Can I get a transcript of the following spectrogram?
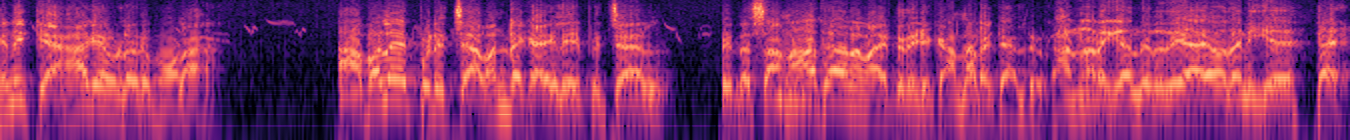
എനിക്കാകെ ഉള്ള ഒരു മോളാ. അവളെ പിടിച്ച് അവന്റെ കയ്യിൽ ഏൽപ്പിച്ചാൽ പിന്നെ സമാധാനമായിട്ട് എനിക്ക് കണ്ണടയ്ക്കാമല്ലോ കണ്ണടയ്ക്കാൻ ധൃതിയായോ തനിക്ക്? ഹേ,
